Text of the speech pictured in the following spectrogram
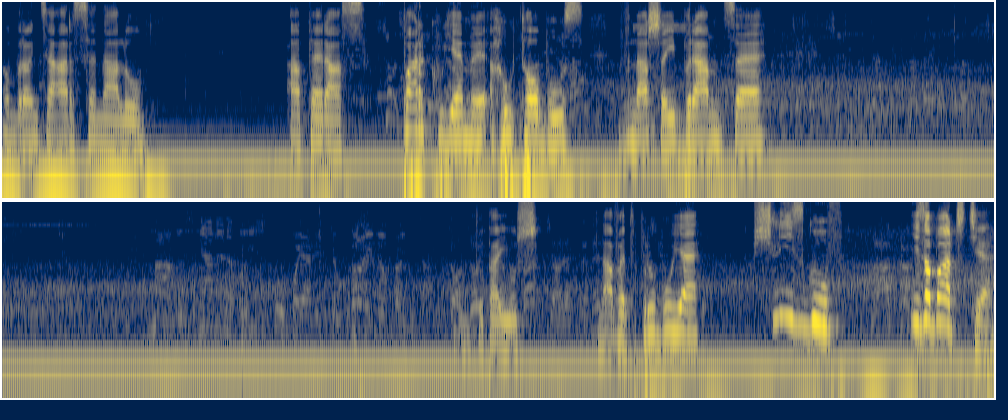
obrońca Arsenalu. A teraz parkujemy autobus w naszej bramce. Tutaj już nawet próbuje wślizgów. I zobaczcie,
